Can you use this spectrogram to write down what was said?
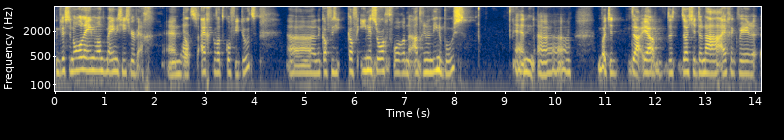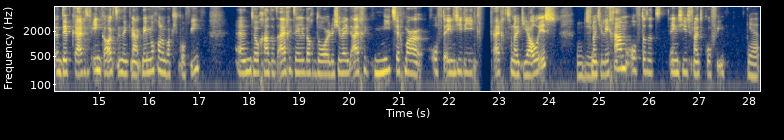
ik lust er nog alleen, want mijn energie is weer weg. En dat is eigenlijk wat koffie doet. de cafeïne zorgt voor een adrenaline boost. En wat je ja, dus dat je daarna eigenlijk weer een dip krijgt of inkakt. En denk ik, nou, ik neem nog wel een bakje koffie. En zo gaat het eigenlijk de hele dag door. Dus je weet eigenlijk niet, zeg maar, of de energie die je krijgt vanuit jou is. Dus mhm. vanuit je lichaam, of dat het energie is vanuit de koffie. Ja.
